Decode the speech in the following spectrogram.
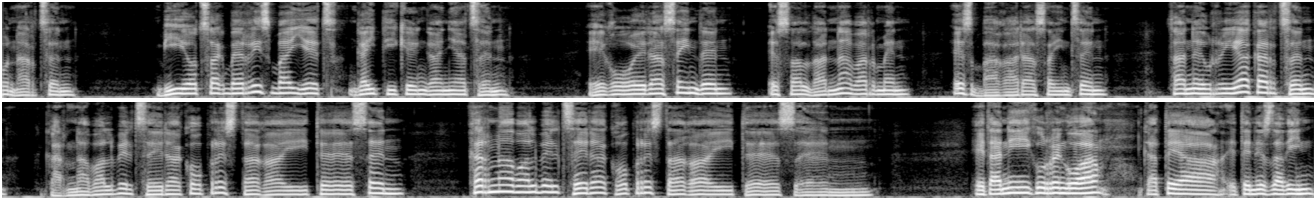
onartzen, bihotzak berriz baietz gaitiken gainatzen, egoera zein den, ez aldan nabarmen, ez bagara zaintzen, ta neurriak hartzen, karnabal beltzerako presta gaitezen, karnabal beltzerako presta gaitezen. Eta nik urrengoa, katea eten ez dadin,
